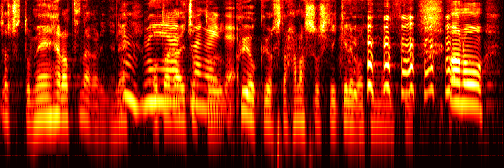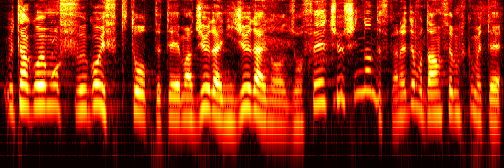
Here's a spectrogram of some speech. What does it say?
じゃあちょっとメンヘラつながりでね、うん、お互いちょっとくよくよした話をしていければと思うんですけど。あの歌声もすごい透き通っててまあ10代20代の女性中心なんですかね。でも男性も含めて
